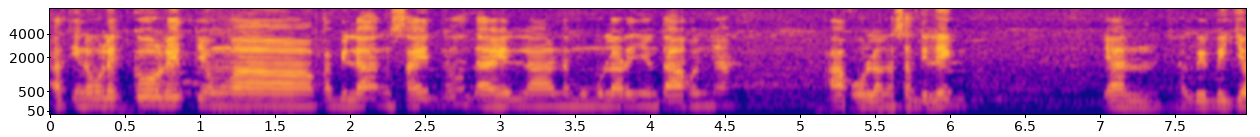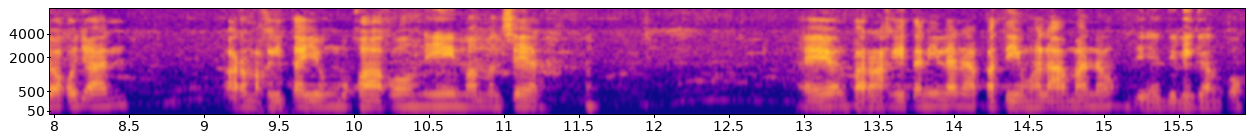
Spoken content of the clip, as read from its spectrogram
At inulit ko ulit yung ah, kabilang side, no, dahil ah, namumula rin yung dahon niya ako lang sa dilig. Yan, nagbibideo ako dyan para makita yung mukha ko ni Maman Sir. Ayun, para nakita nila na pati yung halaman, no, dinidiligan ko.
